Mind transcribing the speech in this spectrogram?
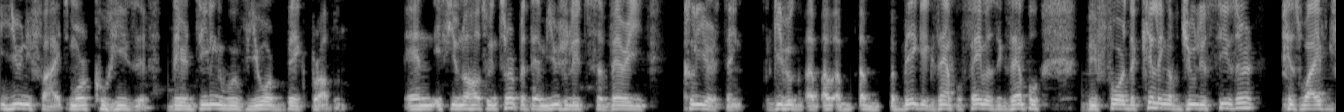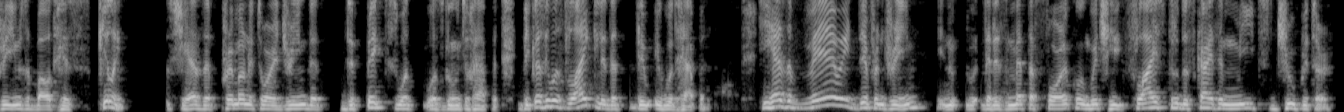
unified, more cohesive. They're dealing with your big problem. And if you know how to interpret them, usually it's a very clear thing. I'll give you a, a, a, a big example, famous example. Before the killing of Julius Caesar, his wife dreams about his killing. She has a premonitory dream that depicts what was going to happen because it was likely that it would happen. He has a very different dream in, that is metaphorical, in which he flies through the skies and meets Jupiter.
